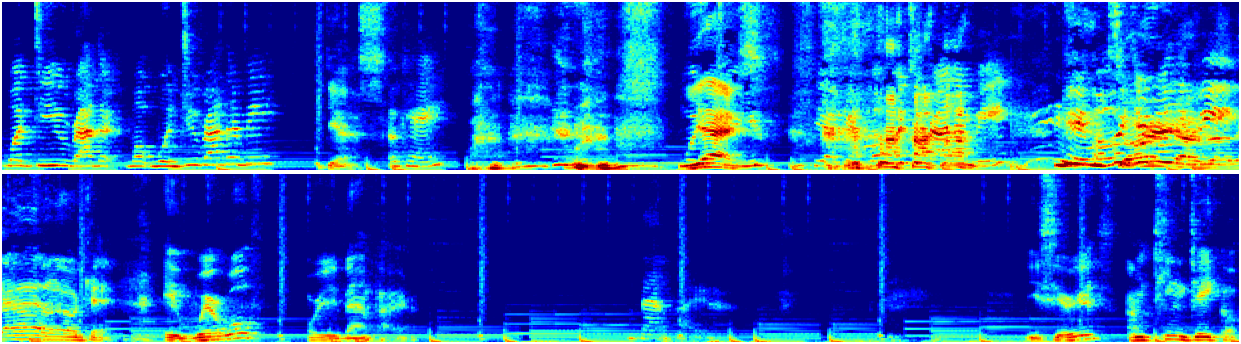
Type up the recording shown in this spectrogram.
What do you rather? What would you rather be? Yes. Okay. Yes. you- yeah. Okay. What would you rather be? Okay. What would Sorry, you rather I be? that. Okay. A werewolf or a vampire? Vampire. You serious? I'm Team Jacob.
